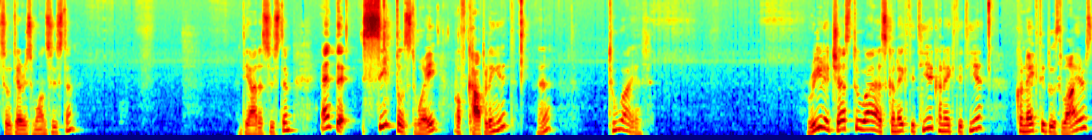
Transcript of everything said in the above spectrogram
So there is one system, the other system, and the simplest way of coupling it, two wires. Really just two wires connected here, connected here, connected with wires.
